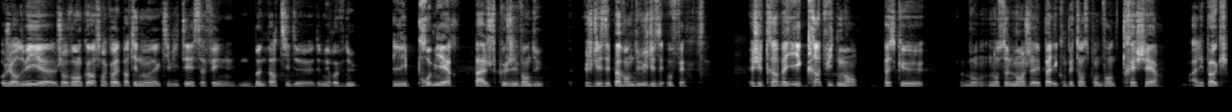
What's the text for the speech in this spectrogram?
Aujourd'hui, euh, j'en vends encore, c'est encore une partie de mon activité, ça fait une, une bonne partie de, de mes revenus. Les premières pages que j'ai vendues, je les ai pas vendues, je les ai offertes. J'ai travaillé gratuitement parce que, bon, non seulement j'avais pas les compétences pour me vendre très cher à l'époque,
